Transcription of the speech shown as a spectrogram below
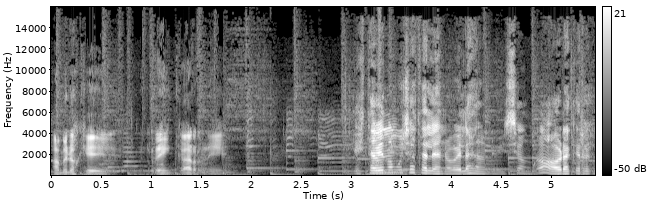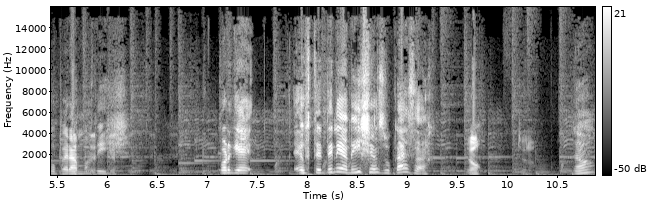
A menos que reencarne. está viendo muchas telenovelas de Univision, ¿no? Ahora que recuperamos Dish. Porque usted tenía Dish en su casa, No, yo no. ¿no?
